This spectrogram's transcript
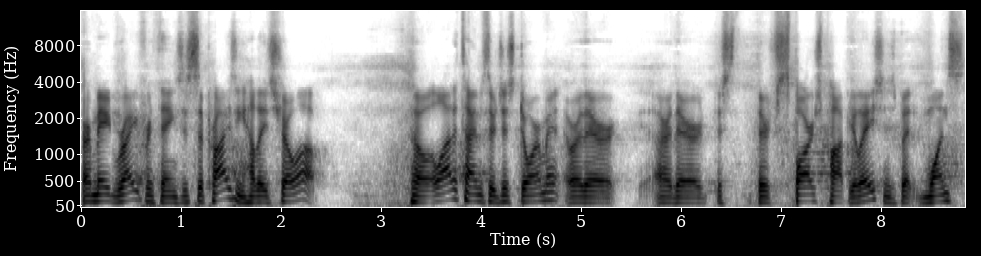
are made right for things, it's surprising how they show up. So a lot of times they're just dormant or they're, or they're just they're sparse populations. But once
